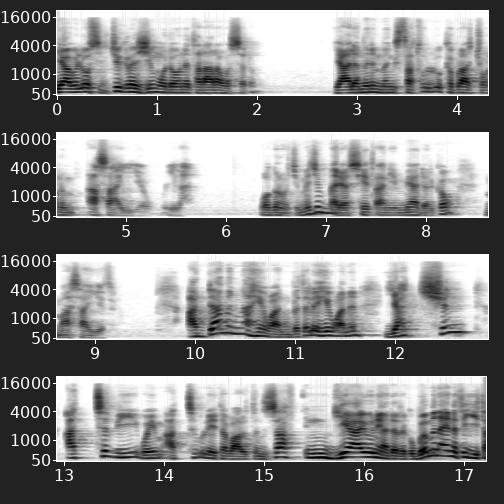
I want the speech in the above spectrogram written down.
ዲያብሎስ እጅግ ረዥም ወደሆነ ተራራ ወሰደው የዓለምንም መንግስታት ሁሉ ክብራቸውንም አሳየው ይላል። ወገኖች መጀመሪያ ሴጣን የሚያደርገው ማሳየት ነው። አዳምና ሔዋን በተለይ ሔዋንን ያችን አትቢ ወይም አትብሎ የተባሉትን ዛፍ እንዲያዩን ያደረገው። በምን አይነት እይታ?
